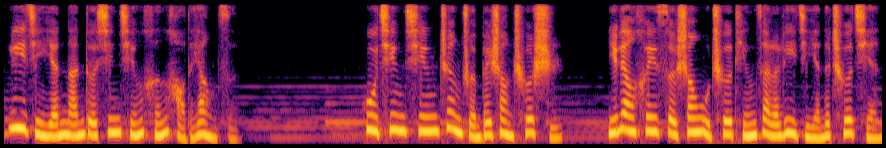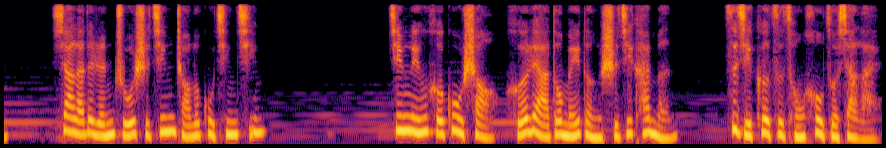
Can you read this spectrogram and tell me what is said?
厉谨言难得心情很好的样子。顾青青正准备上车时，一辆黑色商务车停在了厉谨言的车前，下来的人着实惊着了顾青青。金玲和顾少和俩都没等时机开门，自己各自从后座下来。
